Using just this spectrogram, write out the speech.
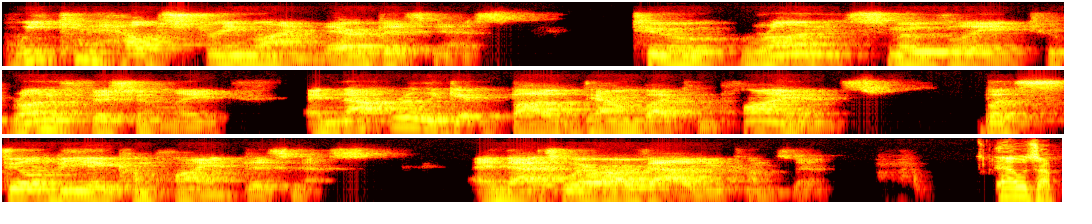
we can help streamline their business to run smoothly to run efficiently and not really get bogged down by compliance but still be a compliant business. And that's where our value comes in. That was a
